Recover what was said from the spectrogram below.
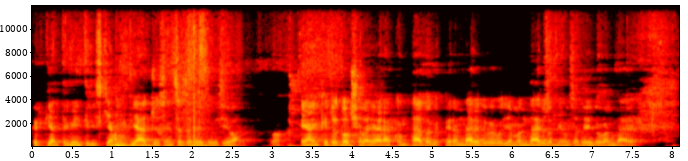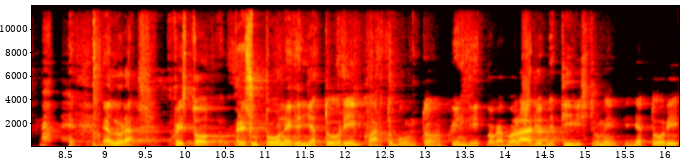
perché altrimenti rischiamo un viaggio senza sapere dove si va. No? E anche Totò ce l'aveva raccontato che per andare dove vogliamo andare dobbiamo sapere dove andare. e allora questo presuppone che gli attori, il quarto punto, quindi vocabolario, obiettivi, strumenti, gli attori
